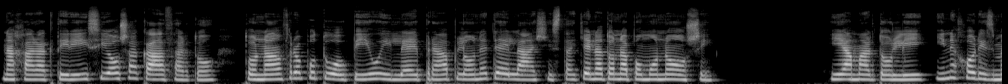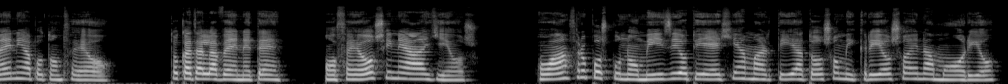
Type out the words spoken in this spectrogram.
να χαρακτηρίσει ως ακάθαρτο τον άνθρωπο του οποίου η λέπρα απλώνεται ελάχιστα και να τον απομονώσει. Η αμαρτωλή είναι χωρισμένη από τον Θεό. Το καταλαβαίνετε; Ο Θεός είναι Άγιος. Ο άνθρωπος που νομίζει ότι έχει αμαρτία τόσο μικρή όσο ένα μόριο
